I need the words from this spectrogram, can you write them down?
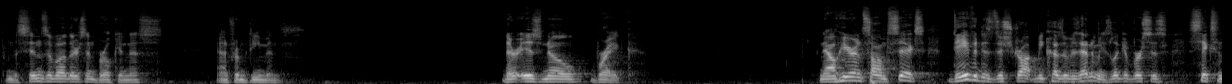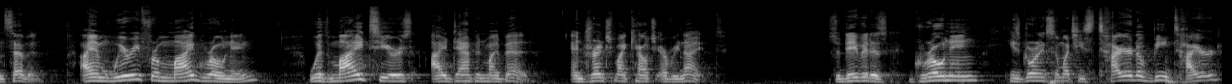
from the sins of others and brokenness, and from demons. There is no break. Now, here in Psalm 6, David is distraught because of his enemies. Look at verses 6 and 7. I am weary from my groaning. With my tears, I dampen my bed and drench my couch every night. So, David is groaning. He's groaning so much, he's tired of being tired.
